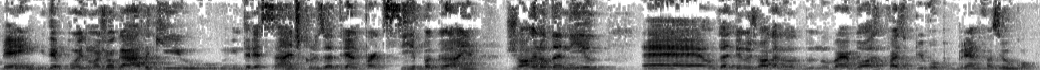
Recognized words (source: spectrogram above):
bem, e depois uma jogada que o interessante, que o Luiz Adriano participa, ganha, joga no Danilo, é, o Danilo joga no, no Barbosa, que faz o pivô pro Breno fazer o gol.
